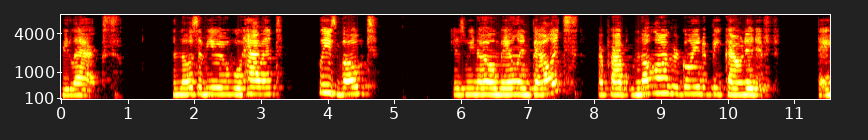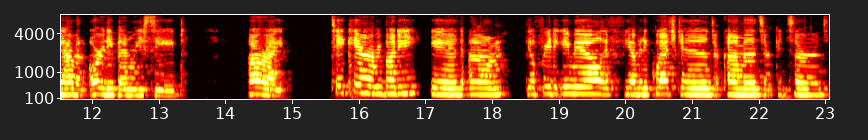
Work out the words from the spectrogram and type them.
relax. And those of you who haven't, please vote. As we know, mail-in ballots are probably no longer going to be counted if they haven't already been received. All right. Take care, everybody. And um, feel free to email if you have any questions or comments or concerns.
